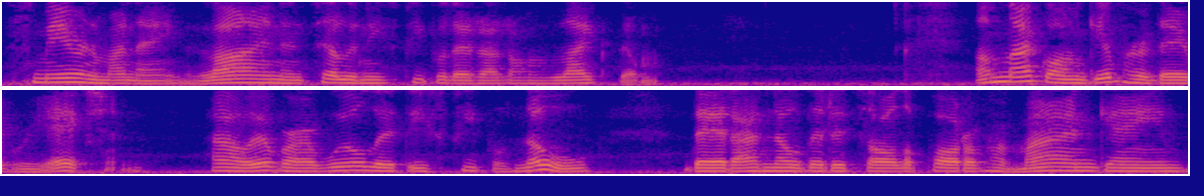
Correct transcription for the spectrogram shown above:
smearing my name, lying, and telling these people that I don't like them. I'm not going to give her that reaction. However, I will let these people know that I know that it's all a part of her mind game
